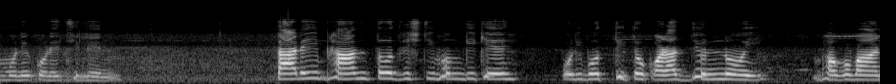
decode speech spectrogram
মনে করেছিলেন। তার এই ভ্রান্ত দৃষ্টিভঙ্গিকে পরিবর্তিত করার জন্যই ভগবান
